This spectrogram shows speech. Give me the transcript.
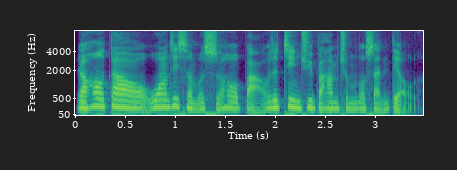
然后到忘记什么时候吧，我就进去把他们全部都删掉了。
